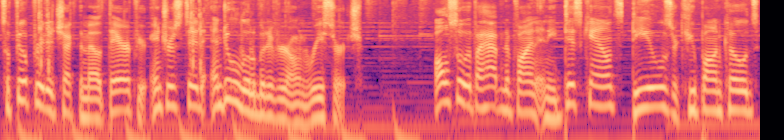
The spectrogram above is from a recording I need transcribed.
so feel free to check them out there if you're interested and do a little bit of your own research. Also, if I happen to find any discounts, deals, or coupon codes,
